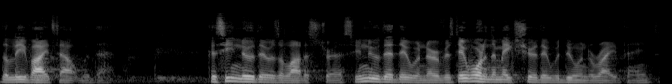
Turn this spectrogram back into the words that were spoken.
the Levites out with that because He knew there was a lot of stress. He knew that they were nervous. They wanted to make sure they were doing the right things.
